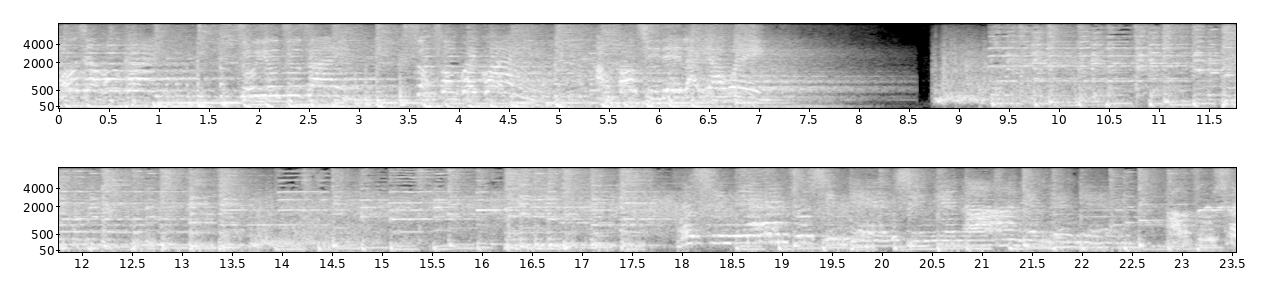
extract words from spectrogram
好吃好开，自由自在。爽爽快快，红包一个来呀喂！新年，祝新年，新年啊年年年，炮竹声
